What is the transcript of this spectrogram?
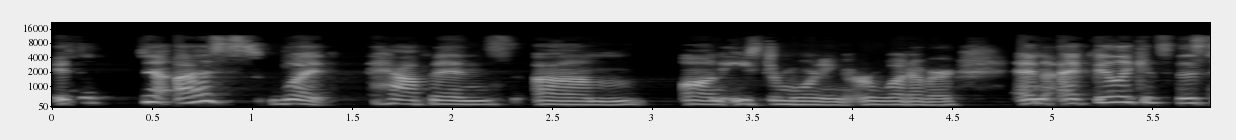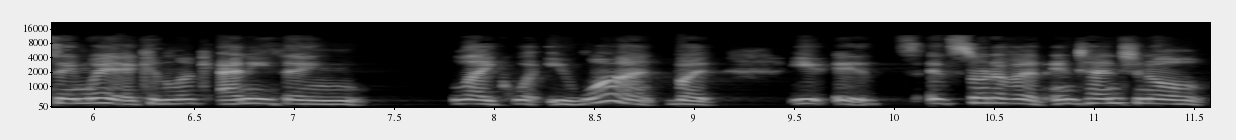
it's to us what happens um on easter morning or whatever. And i feel like it's the same way. It can look anything like what you want but it's it's sort of an intentional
